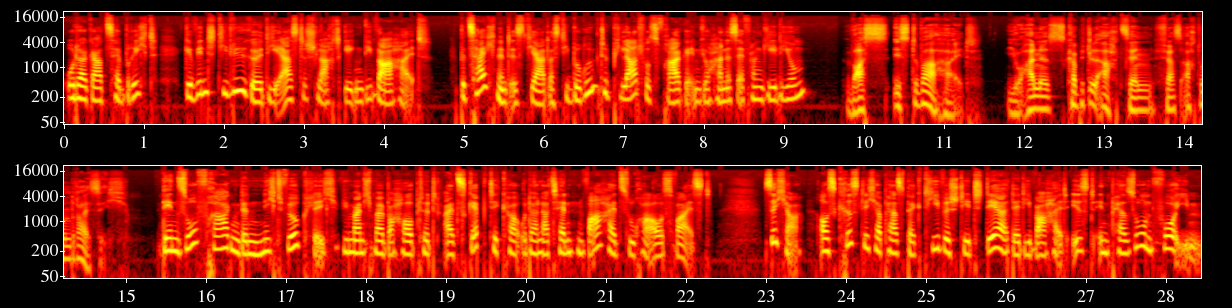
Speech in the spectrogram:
oder gar zerbricht, gewinnt die Lüge die erste Schlacht gegen die Wahrheit. Bezeichnend ist ja, dass die berühmte Pilatusfrage im Johannesevangelium Was ist Wahrheit? Johannes Kapitel 18, Vers 38 den so Fragenden nicht wirklich, wie manchmal behauptet, als Skeptiker oder latenten Wahrheitssucher ausweist. Sicher, aus christlicher Perspektive steht der, der die Wahrheit ist, in Person vor ihm.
